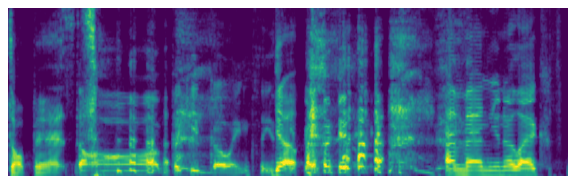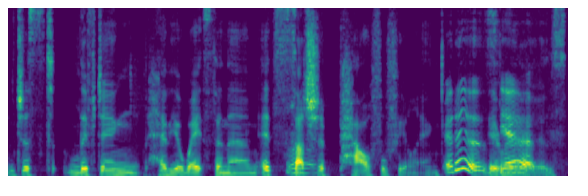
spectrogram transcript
stop it. Stop, but keep going, please. Yeah. and then, you know, like just lifting heavier weights than them, it's mm-hmm. such a powerful feeling. It is. It yeah. really is.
